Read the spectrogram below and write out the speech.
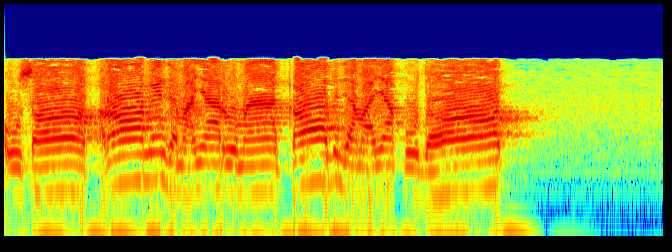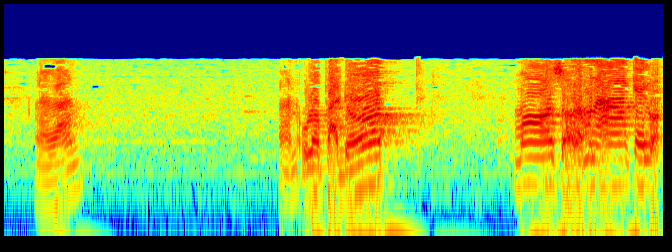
usot. Ramin zamannya rumat. Kodin zamannya kudot. Ya kan? Kan ulo badot. Masa orang menake kok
